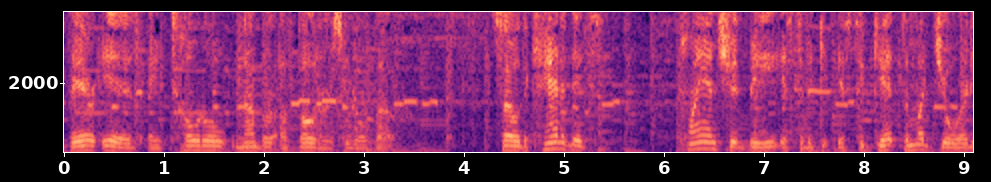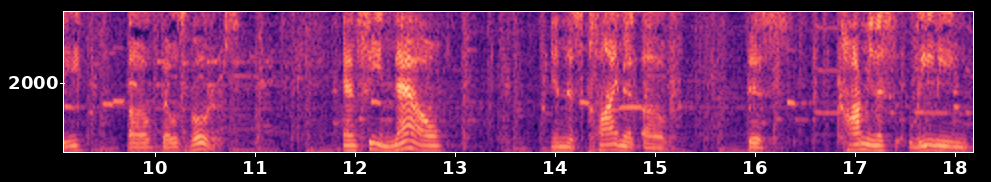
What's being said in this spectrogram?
there is a total number of voters who will vote. So the candidate's plan should be is to be, is to get the majority of those voters. And see now in this climate of this communist leaning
